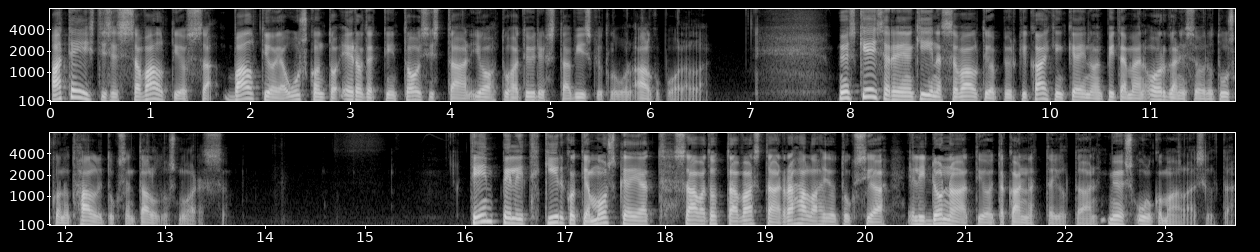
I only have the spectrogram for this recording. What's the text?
Ateistisessa valtiossa valtio ja uskonto erotettiin toisistaan jo 1950-luvun alkupuolella. Myös keisarien Kiinassa valtio pyrki kaikin keinoin pitämään organisoidut uskonnot hallituksen talutusnuorassa. Temppelit, kirkot ja moskeijat saavat ottaa vastaan rahalahjoituksia eli donaatioita kannattajiltaan, myös ulkomaalaisilta.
